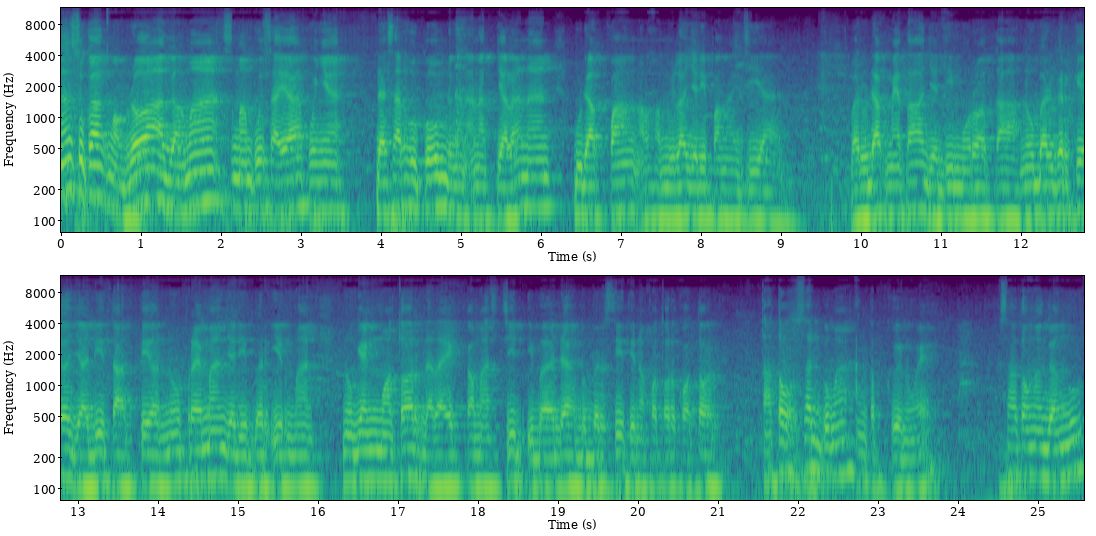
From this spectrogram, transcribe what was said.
ngan suka ngobrol agama semampu saya punya dasar hukum dengan anak jalanan. Budak pang alhamdulillah jadi pengajian barudak metal jadi murota. Nu burger kill jadi tatil nu preman jadi berirman. Nugeng motor darai ke masjid ibadah bebersih tina kotor-kotor. Tato sad kuma antepkeun we. Asal tong ngaganggu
